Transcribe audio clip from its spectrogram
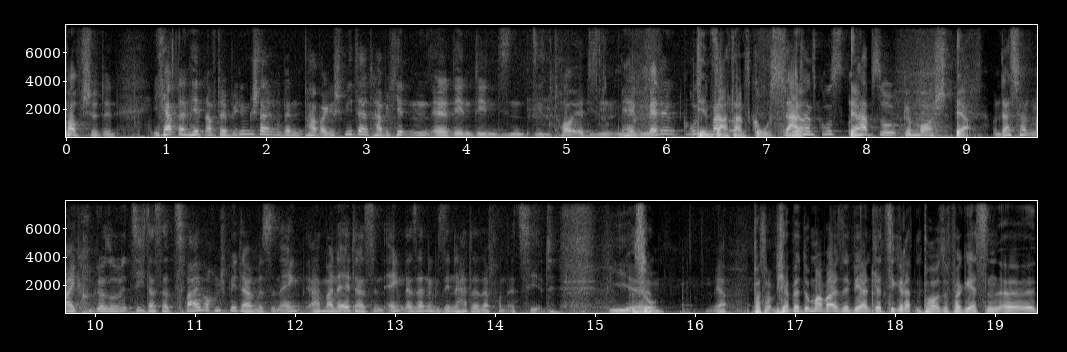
Kopfschütteln. Ich habe dann hinten auf der Bühne gestanden und wenn Papa gespielt hat, habe ich hinten äh, den, den, diesen, diesen, Teu- äh, diesen Heavy Metal Gruß Den gemacht. Satansgruß, Satansgruß ja. und habe so gemoscht. Ja. Und das fand Mike Krüger so witzig, dass er zwei Wochen später, haben, haben meine Eltern es in irgendeiner Sendung gesehen, hat er davon erzählt. Wie, So. Ja. Pass auf, ich habe ja dummerweise während der Zigarettenpause vergessen, äh,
